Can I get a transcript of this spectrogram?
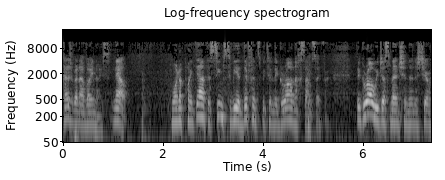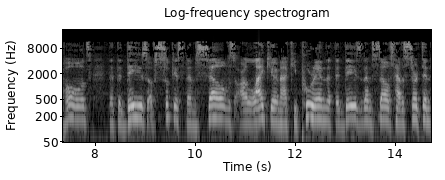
Cheshbon Avonos. Now, I want to point out there seems to be a difference between the Gra and the Chassam Sofer. The Gra we just mentioned in the Shir holds that the days of Sukkot themselves are like Yom HaKippurim, that the days themselves have a certain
